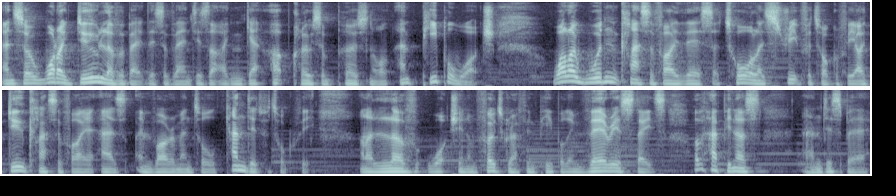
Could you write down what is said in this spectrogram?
And so what I do love about this event is that I can get up close and personal and people watch. While I wouldn't classify this at all as street photography, I do classify it as environmental candid photography. And I love watching and photographing people in various states of happiness and despair.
